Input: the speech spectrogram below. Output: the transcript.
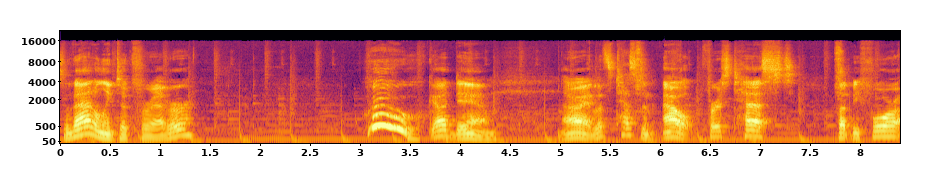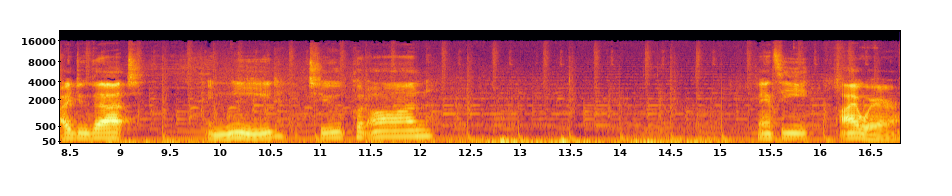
So that only took forever. Whew, goddamn. Alright, let's test them out. First test, but before I do that, I need to put on fancy eyewear.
